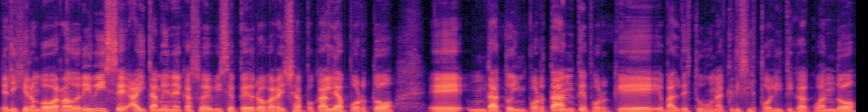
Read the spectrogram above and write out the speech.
eligieron gobernador y vice, ahí también en el caso de vice, Pedro Barayapocal le aportó eh, un dato importante porque Valdés tuvo una crisis política cuando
